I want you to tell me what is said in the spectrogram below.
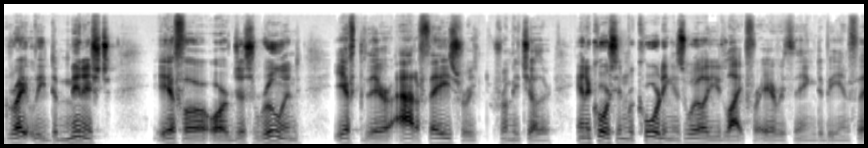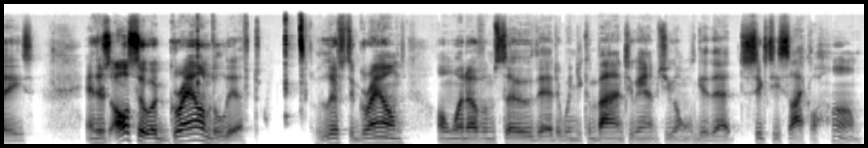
greatly diminished if uh, or just ruined if they're out of phase for, from each other. And of course in recording as well you'd like for everything to be in phase. And there's also a ground lift. It lifts the ground on one of them so that when you combine two amps you won't get that 60 cycle hum.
